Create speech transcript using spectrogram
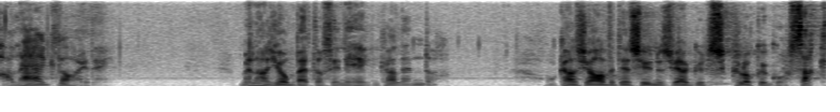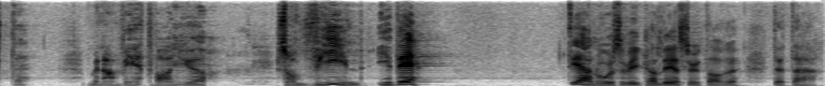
han er glad i deg, men han jobber etter sin egen kalender. Og Kanskje av og til synes vi at Guds klokke går sakte, men han vet hva han gjør. Så hvil i det. Det er noe som vi kan lese ut av dette her.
